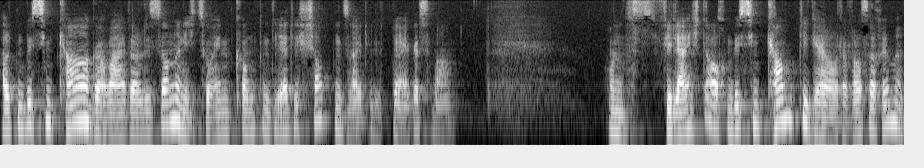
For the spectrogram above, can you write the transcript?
halt ein bisschen karger, weil da die Sonne nicht so hinkommt und eher die Schattenseite des Berges war. Und vielleicht auch ein bisschen kantiger oder was auch immer.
